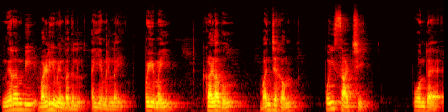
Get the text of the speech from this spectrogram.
நிரம்பி வழியும் என்பதில் ஐயமில்லை. பொய்மை களவு வஞ்சகம் பொய் சாட்சி போன்ற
